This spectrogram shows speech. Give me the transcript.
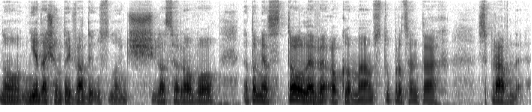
No, nie da się tej wady usunąć laserowo, natomiast to lewe oko mam w 100% sprawne.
